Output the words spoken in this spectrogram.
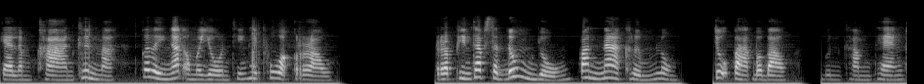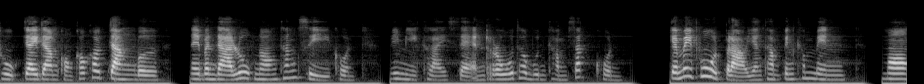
แกลำคาญขึ้นมา ก็เลยงัดออกมาโยนทิ้งให้พวกเราระพินทับสะดุ้งโยง ปั้นหน้าขรึมลง จุปากเบาๆ บุญคำแทงถูกใจดำของเขาเข้าจังเบอร์ ในบรรดาลูกน้องทั้งสี่คน ไม่มีใครแสนรู้เท่าบุญคำสักคน แกไม่พูดเปล่ายังทำเป็นคอมเมนต์มอง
